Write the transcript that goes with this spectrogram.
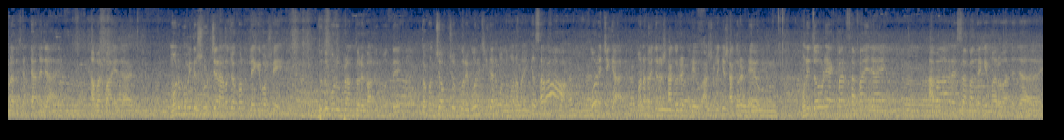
দৌড়াচ্ছেন ডানে যায়, আবার বায়ে যায়। মরুভূমিতে সূর্যের আলো যখন লেগে বসে ধুধু মরু প্রান্তরে বালুর মধ্যে, তখন চকচক করে মরিচিকার মতো মনে হয় সারা, মরিচিকা! মনে হয় যেন সাগরের ঢেউ। আসলে কি সাগরের ঢেউ? উনি দৌড়ে একবার সাফায় যায়, আবার সাফা থেকে মারোয়াতে যায়।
